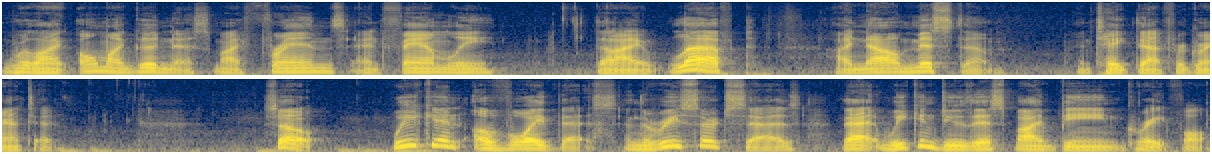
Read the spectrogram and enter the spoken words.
we're like, oh my goodness, my friends and family that I left, I now miss them and take that for granted. So we can avoid this. And the research says that we can do this by being grateful,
